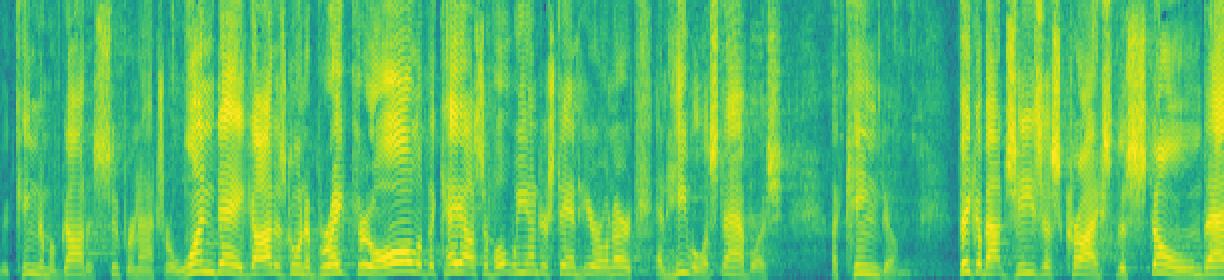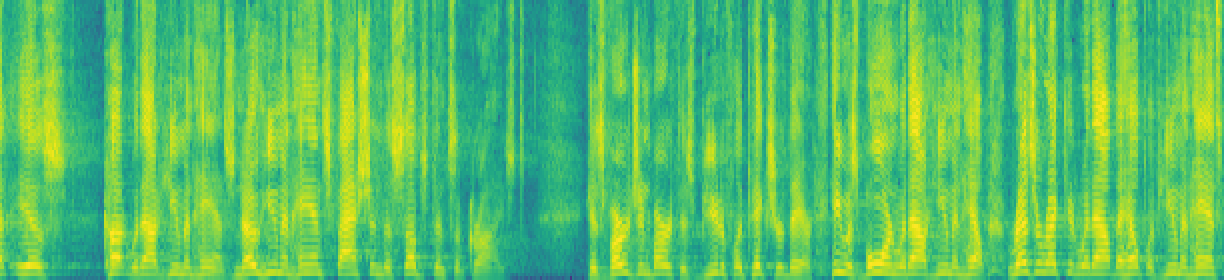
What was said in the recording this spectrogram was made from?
The kingdom of God is supernatural. One day, God is going to break through all of the chaos of what we understand here on earth, and He will establish a kingdom. Think about Jesus Christ, the stone that is cut without human hands. No human hands fashioned the substance of Christ. His virgin birth is beautifully pictured there. He was born without human help, resurrected without the help of human hands,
